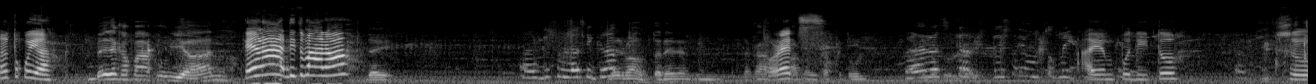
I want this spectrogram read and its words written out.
Ano to kuya? Hindi, nakapako yan. Kaya nga, dito ba ano? Hindi. Ang gusto lang si crabs. Hindi, ma'am. Tanda na, Alright. yung kapitol. Wala na si crabs guys. Ayun, ito may... Ayan po dito. So,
